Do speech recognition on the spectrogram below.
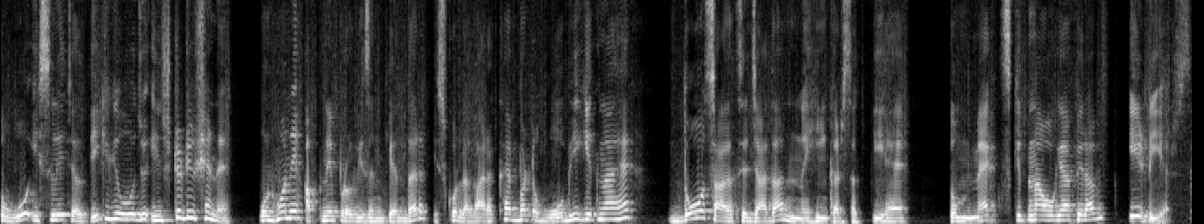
तो वो इसलिए चलती है क्योंकि वो जो इंस्टीट्यूशन है उन्होंने अपने प्रोविज़न के अंदर इसको लगा रखा है बट वो भी कितना है? दो साल से ज़्यादा नहीं कर सकती है। तो मैक्स कितना हो गया फिर अब? Eight years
